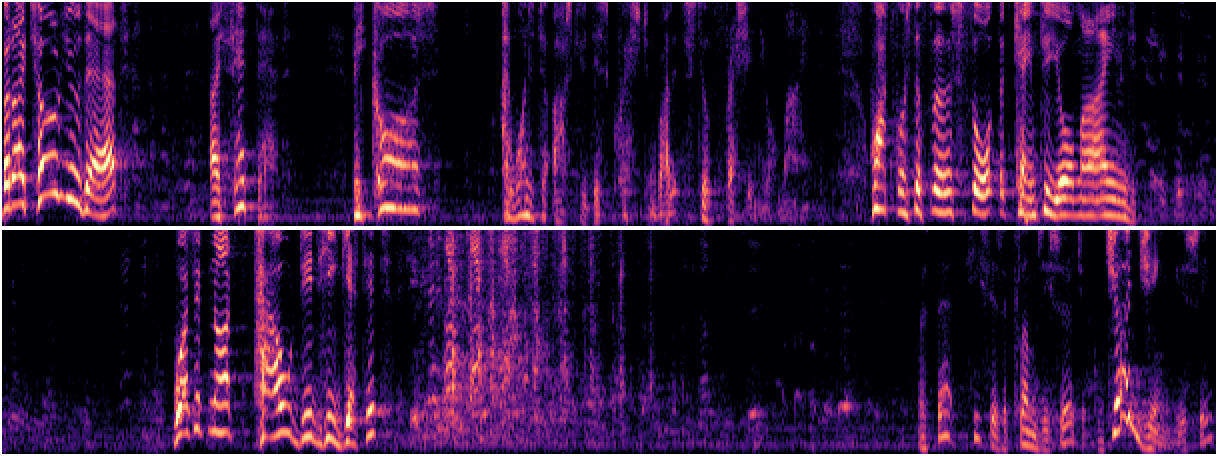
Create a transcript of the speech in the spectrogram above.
but I told you that, I said that, because I wanted to ask you this question while it's still fresh in your mind. What was the first thought that came to your mind? Was it not, how did he get it? Was that? He says a clumsy surgeon. Judging, you see.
